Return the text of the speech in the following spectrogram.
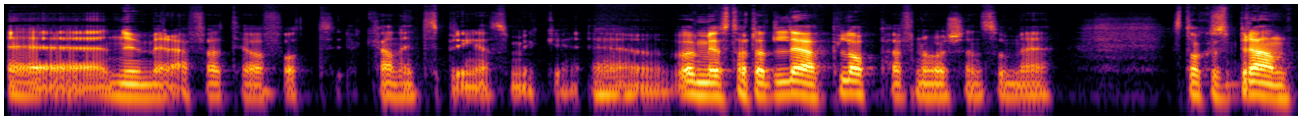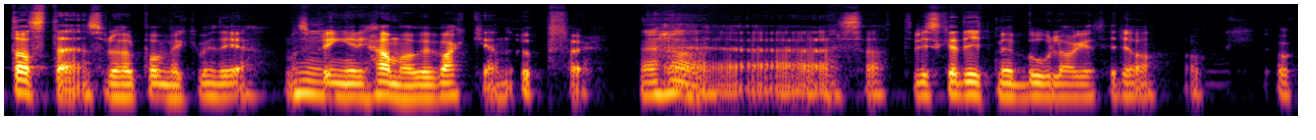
eh, numera för att jag har fått, jag kan inte springa så mycket. Eh, Jag och startade ett löplopp här för några år sedan som är Stockholms brantaste, så du höll på mycket med det. Man Mm. springer i Hammarbybacken uppför. Eh, så att vi ska dit med bolaget idag och, och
